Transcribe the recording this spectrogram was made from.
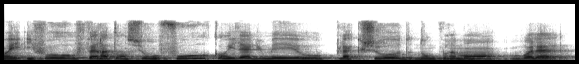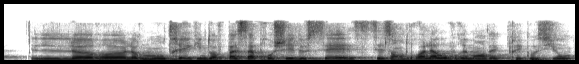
oui. Il faut faire attention au four quand il est allumé, aux plaques chaudes. Donc vraiment, voilà, leur, euh, leur montrer qu'ils ne doivent pas s'approcher de ces, ces endroits-là ou vraiment avec précaution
